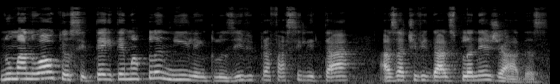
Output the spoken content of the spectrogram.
No manual que eu citei, tem uma planilha, inclusive, para facilitar as atividades planejadas.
